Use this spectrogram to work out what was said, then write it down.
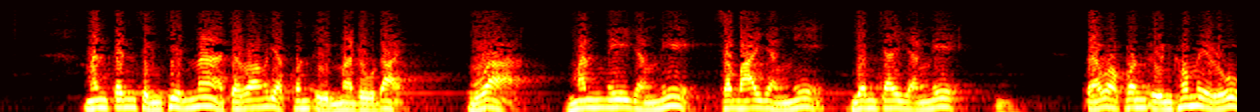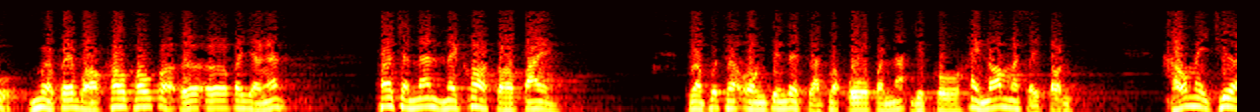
ๆ มันเป็นสิ่งที่น่าจะร้องเรียกคนอื่นมาดูได้ ว่ามันมีอย่างนี้สบายอย่างนี้เย็นใจอย่างนี้ แต่ว่าคนอื่นเขาไม่รู้ เมื่อไปบอกเขาเขาก็เออเออไปอย่างนั้น เพราะฉะนั้นในข้อต่อไป พระพุทธองค์จึงได้ตรัสว่าโอปะนะยโกให้น้อมมาใส่ตน เขาไม่เชื่อ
